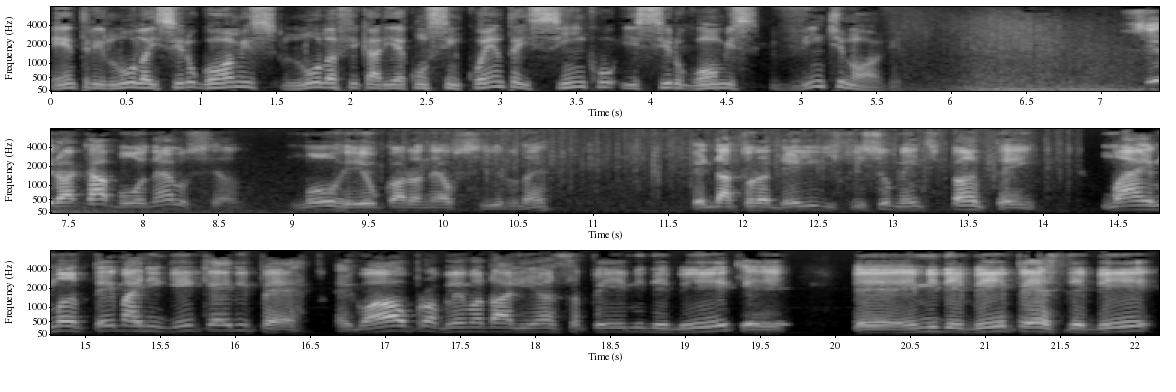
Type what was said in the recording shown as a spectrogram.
Entre Lula e Ciro Gomes, Lula ficaria com 55 e Ciro Gomes 29. Ciro acabou, né, Luciano? morreu o Coronel Ciro, né? Candidatura dele dificilmente se mantém. Mas mantém, mas ninguém quer ele perto. É igual o problema da aliança PMDB, que é, é MDB, PSDB,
